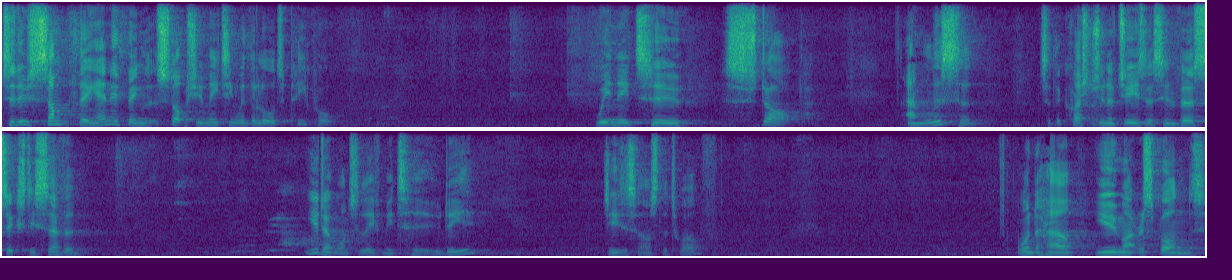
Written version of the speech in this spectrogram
to do something, anything that stops you meeting with the Lord's people, we need to stop and listen to the question of Jesus in verse 67. You don't want to leave me too, do you? Jesus asked the twelve. I wonder how you might respond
